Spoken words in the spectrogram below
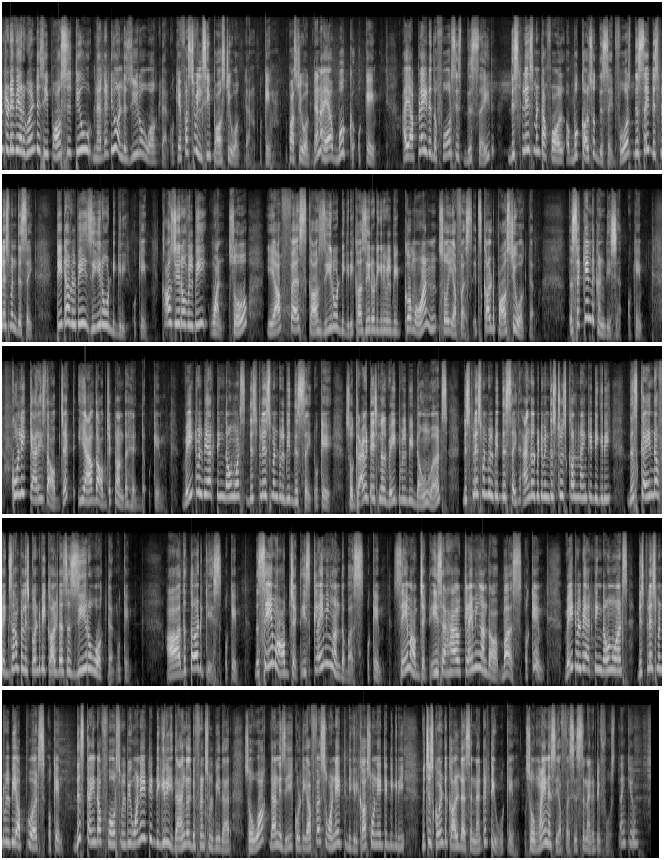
Then today we are going to see positive, negative and zero work done. Okay, first we'll see positive work done. Okay, positive work done. I have book. Okay, I applied the force is this side. Displacement of all uh, book also this side. Force this side, displacement this side. Theta will be 0 degree. Okay, cos 0 will be 1. So Fs cos 0 degree, cos 0 degree will become 1. So Fs, it's called positive work done. The second condition, okay, Coolie carries the object, he have the object on the head, okay. Weight will be acting downwards, displacement will be this side, okay. So gravitational weight will be downwards, displacement will be this side, angle between these two is called 90 degree. This kind of example is going to be called as a zero work done, okay. Uh, the third case, okay, the same object is climbing on the bus, okay. Same object is uh, have climbing on the bus okay. Weight will be acting downwards displacement will be upwards okay. This kind of force will be 180 degree the angle difference will be there. So work done is equal to fs 180 degree cos 180 degree which is going to called as a negative okay. So minus fs is the negative force. Thank you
